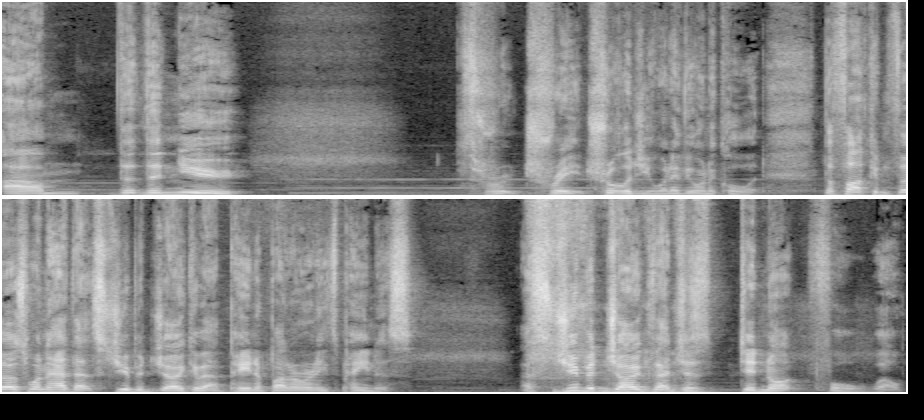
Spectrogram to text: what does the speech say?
Um, the the new thr- tri- trilogy, whatever you want to call it. The fucking first one had that stupid joke about peanut butter on his penis. A stupid joke that just did not fall well.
